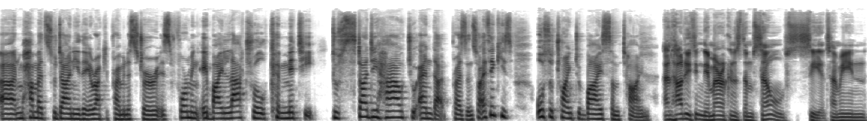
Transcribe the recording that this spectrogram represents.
Uh, and Mohammad Sudani, the Iraqi Prime Minister, is forming a bilateral committee to study how to end that presence. So I think he's also trying to buy some time. And how do you think the Americans themselves see it? I mean,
